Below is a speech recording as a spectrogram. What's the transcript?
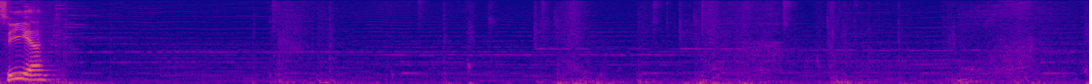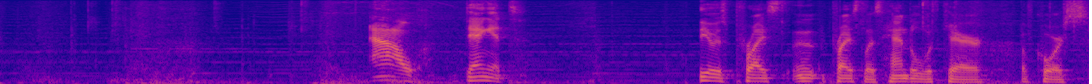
See ya. Ow! Dang it. Theo is price, uh, priceless. Handle with care, of course.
